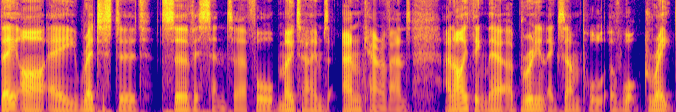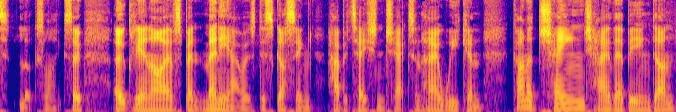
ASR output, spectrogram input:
They are a registered service centre for motorhomes and caravans, and I think they're a brilliant example of what great looks like. So, Oakleigh and I have spent many hours discussing habitation checks and how we can kind of change how they're being done.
